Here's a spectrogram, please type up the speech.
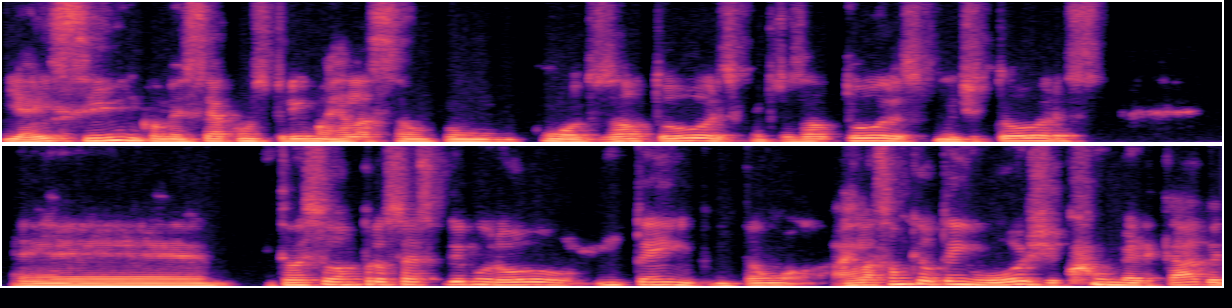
E aí sim comecei a construir uma relação com, com outros autores, com outras autoras, com editoras. É, então, esse é um processo que demorou um tempo. Então, a relação que eu tenho hoje com o mercado é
